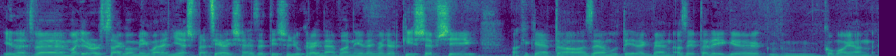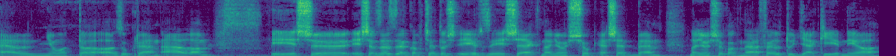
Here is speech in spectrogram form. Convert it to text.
illetve Magyarországon még van egy ilyen speciális helyzet is, hogy Ukrajnában él egy magyar kisebbség, akiket az elmúlt években azért elég komolyan elnyomotta az ukrán állam, és, és az ezzel kapcsolatos érzések nagyon sok esetben, nagyon sokaknál fel tudják írni a,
